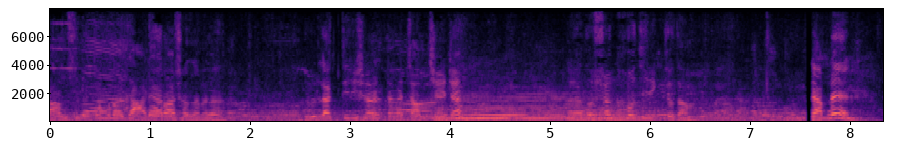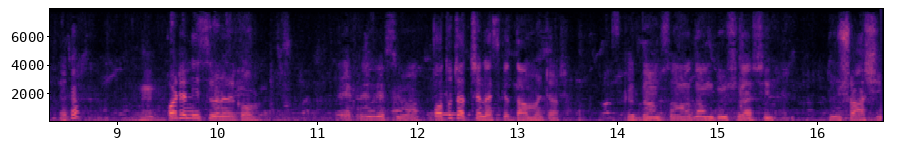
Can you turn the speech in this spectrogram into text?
দাম শুনে তো মনে হয় যে আড়ে আর আসা যাবে না। দুই লাখ তিরিশ হাজার টাকা চাচ্ছে এটা। দর্শক অতিরিক্ত দাম। আপনার? এটা? কয়টা নিয়েছিলেন এরকম? কত চাচ্ছেন আজকের দাম এটার? আজকের দাম চাওয়া দাম দুশো আশি। দুইশো আশি।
